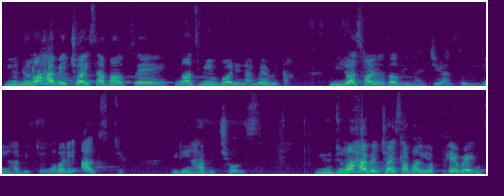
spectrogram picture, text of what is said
You do not have a choice about uh, not being born in America. You just found yourself in Nigeria, so you didn't have a choice. Nobody asked you. You didn't have a choice. You do not have a choice about your parents.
